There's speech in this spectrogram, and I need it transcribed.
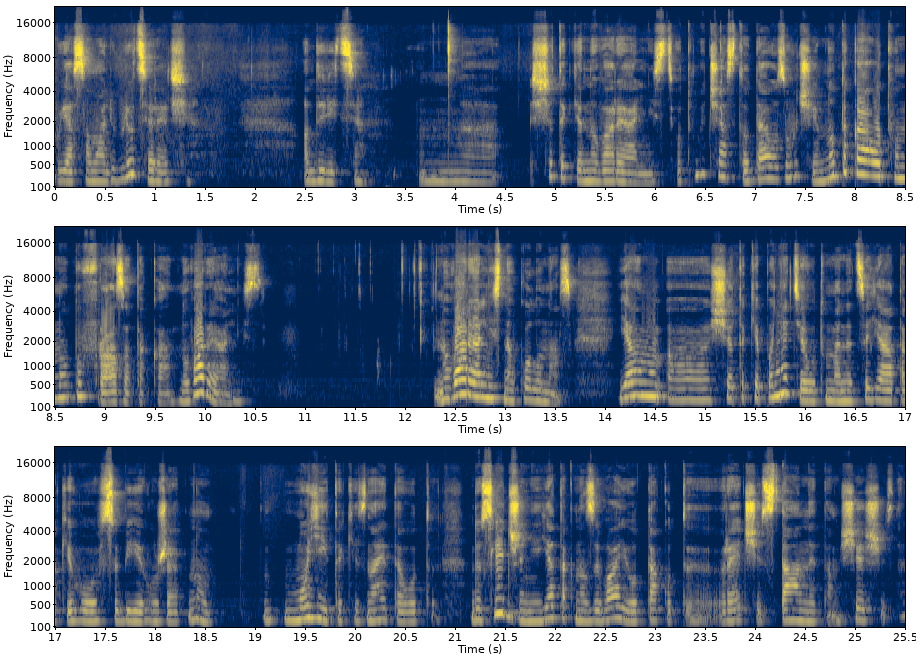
бо я сама люблю ці речі. От дивіться, що таке нова реальність? От ми часто да, озвучуємо, ну така от ну, ну, фраза така, нова реальність. Нова реальність навколо нас. Я вам е, ще таке поняття, от у мене це я так його собі вже, ну, мої такі, знаєте, от дослідження, я так називаю от так от е, речі, стани, там ще щось. Да?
